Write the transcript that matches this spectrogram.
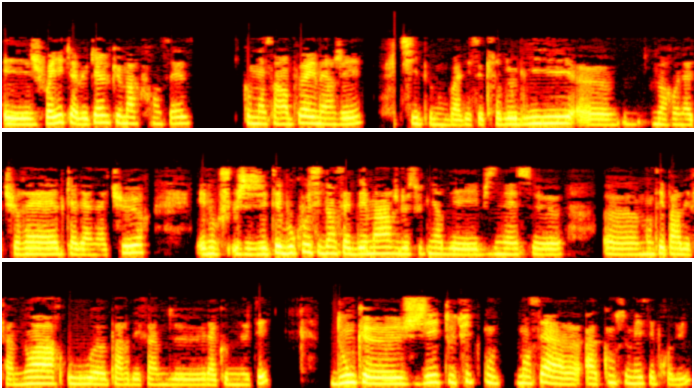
Et je voyais qu'il y avait quelques marques françaises qui commençaient un peu à émerger, type bon, bah, les secrets de Loli, euh, Noir Naturel, Calia Nature. Et donc, j'étais beaucoup aussi dans cette démarche de soutenir des business euh, euh montés par des femmes noires ou euh, par des femmes de la communauté. Donc, euh, j'ai tout de suite commencé à, à consommer ces produits.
